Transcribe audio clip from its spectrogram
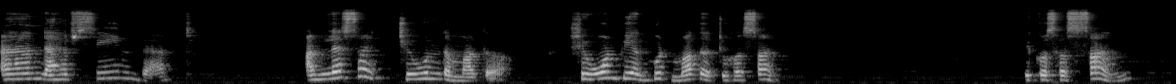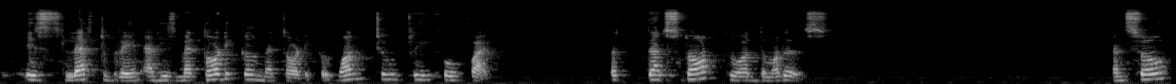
And I have seen that unless I tune the mother she won't be a good mother to her son because her son is left brain and he's methodical methodical. One two three four five. But that's not what the mothers. and so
